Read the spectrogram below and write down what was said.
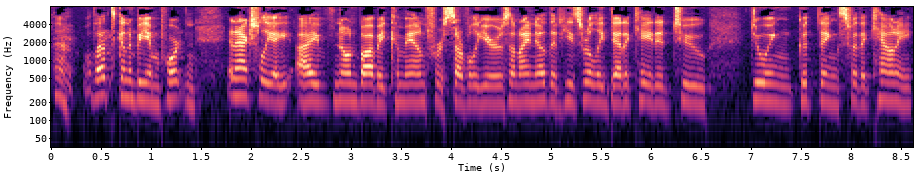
Huh. Well, that's going to be important. And actually, I, have known Bobby Command for several years, and I know that he's really dedicated to doing good things for the county.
